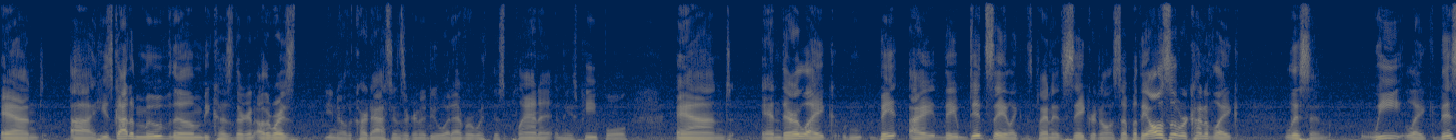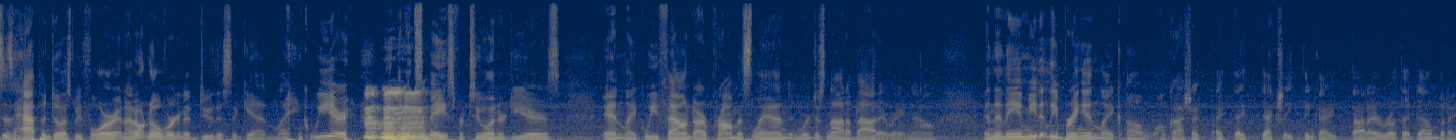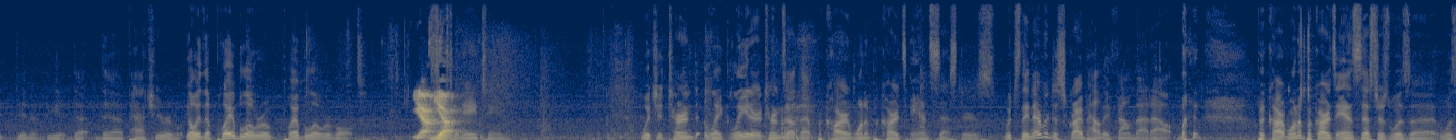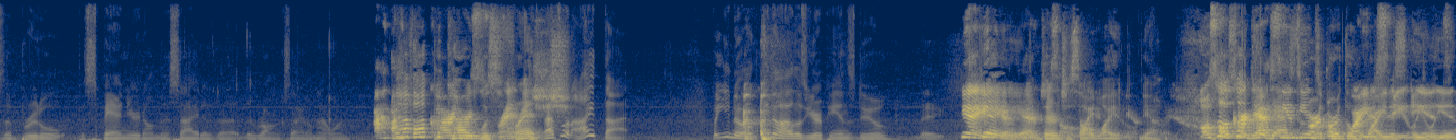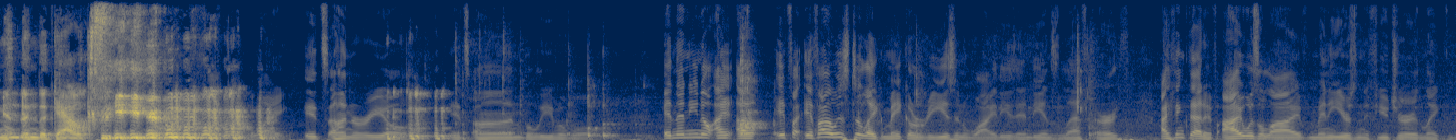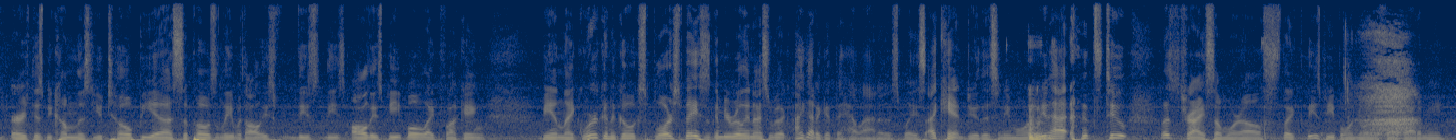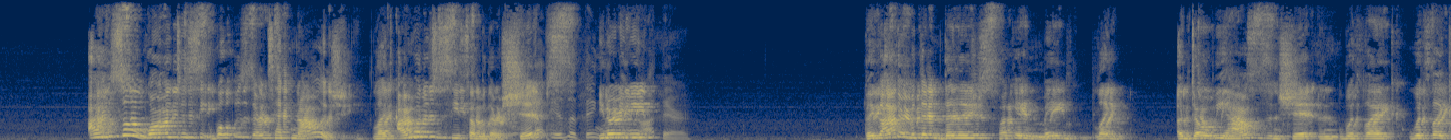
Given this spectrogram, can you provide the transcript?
And uh, he's got to move them because they're gonna otherwise, you know, the Cardassians are gonna do whatever with this planet and these people. And and they're like, I they did say like this planet is sacred and all that stuff, but they also were kind of like, listen, we like this has happened to us before, and I don't know if we're gonna do this again. Like we are mm-hmm. living in space for 200 years, and like we found our promised land, and we're just not about it right now. And then they immediately bring in like, oh, oh gosh, I, I, I actually think I thought I wrote that down, but I didn't. The the, the Apache Revolt. Oh, the Pueblo Pueblo Revolt. Yeah. Yeah. 18 which it turned like later it turns out that Picard one of Picard's ancestors, which they never describe how they found that out, but Picard one of Picard's ancestors was a was a brutal Spaniard on the side of the, the wrong side on that one. I thought, I thought Picard, Picard, was, was French. French. That's what I thought. But you know, you know how those Europeans do. They, yeah, yeah, yeah, yeah, yeah. They're, They're just, all white. white. Yeah. Also, also Cardassians, Cardassians, are the, are the whitest, whitest, aliens, in the, in the galaxy. it's unreal. It's unbelievable and then you know, I, I if I, if I was to like make a reason why these Indians left Earth, I think that if I was alive many years in the future and like Earth has become this utopia supposedly with all these these these all these people like fucking being like we're gonna go explore space it's gonna be really nice we're like I gotta get the hell out of this place I can't do this anymore we've had it's too let's try somewhere else like these people annoy the fuck out of me. I also wanted to see what was their technology. Like I wanted to see some of their ships. That is a thing. You know what I mean? There. They, got, there, but then then they just fucking made like adobe houses and shit and with like with like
